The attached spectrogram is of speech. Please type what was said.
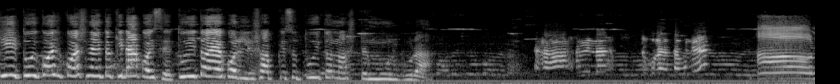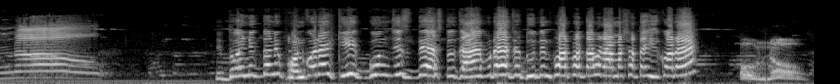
কি তুই কই কইস নাই তো কিরা কইছে? তুই তো এ করলি সবকিছু তুই তো নষ্টের মূল গুড়া। হ্যাঁ না যে দৈনিক দৈনিক ফোন করে কি গুঞ্জিস দেশ? তো যায় পুরা যে দুই দিন পর পর তারপর আমার সাথে ই করে। কি করছি তো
